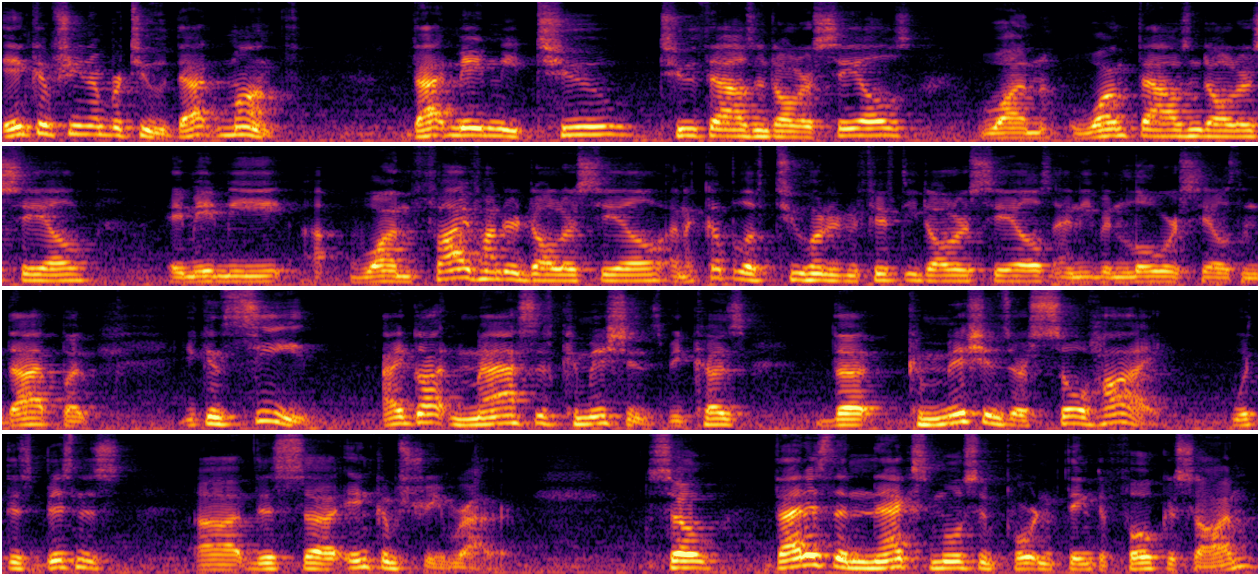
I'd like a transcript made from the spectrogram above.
Income stream number two that month, that made me two $2,000 sales, one $1,000 sale, it made me uh, one $500 sale and a couple of $250 sales and even lower sales than that. But you can see I got massive commissions because the commissions are so high with this business, uh, this uh, income stream rather. So that is the next most important thing to focus on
